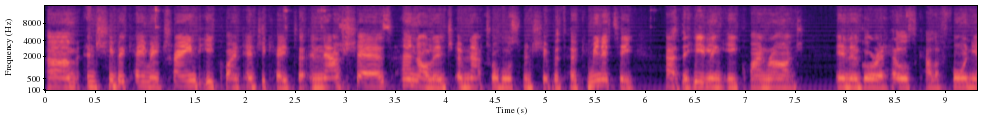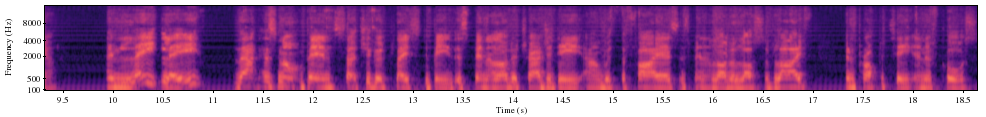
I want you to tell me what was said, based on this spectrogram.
Um, and she became a trained equine educator and now shares her knowledge of natural horsemanship with her community at the Healing Equine Ranch in Agoura Hills, California. And lately, that has not been such a good place to be. There's been a lot of tragedy um, with the fires, there's been a lot of loss of life and property, and of course,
